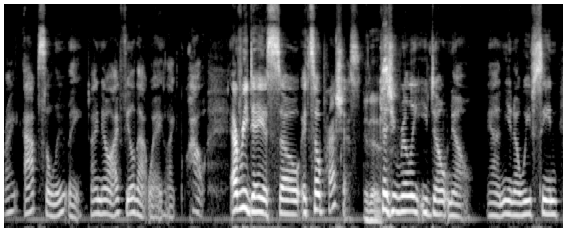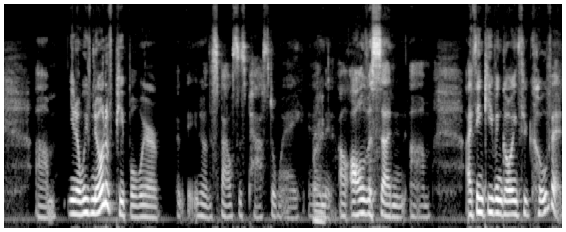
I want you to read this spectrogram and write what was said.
Right. Absolutely. I know. I feel that way. Like, wow, every day is so, it's so precious. It is. Because you really, you don't know. And, you know, we've seen, um, you know, we've known of people where, you know, the spouse has passed away. And Right. all- all of a sudden, um, I think even going through COVID,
